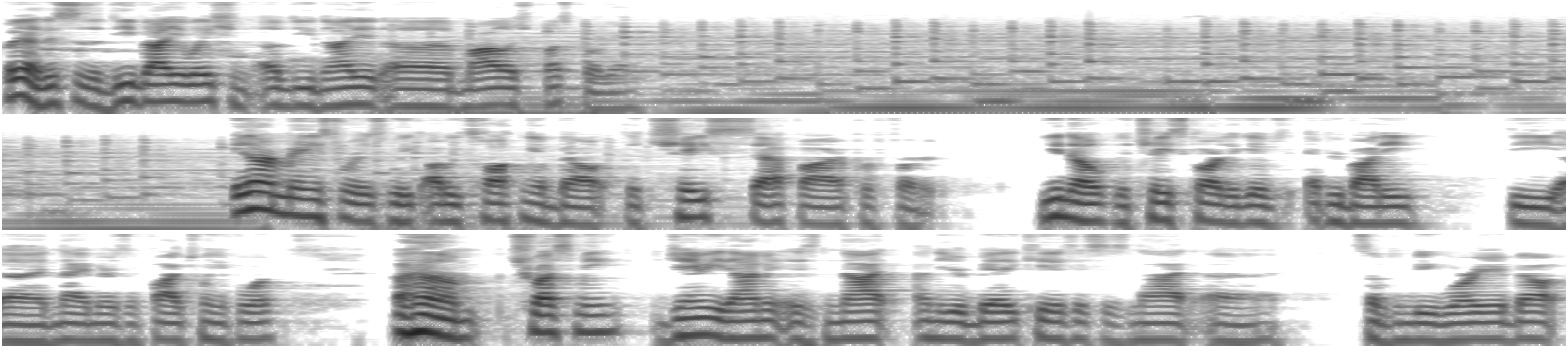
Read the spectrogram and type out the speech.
But yeah, this is a devaluation of the United uh, Mileage Plus program. In our main story this week, I'll be talking about the Chase Sapphire Preferred. You know, the Chase card that gives everybody the uh, nightmares of 524. Um, trust me, Jamie Dimon is not under your bed, kids. This is not uh, something to be worried about.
